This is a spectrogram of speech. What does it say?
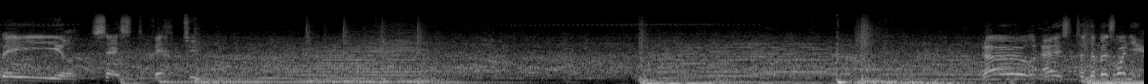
Obéir, c'est vertu. L'heure est de besoigner.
